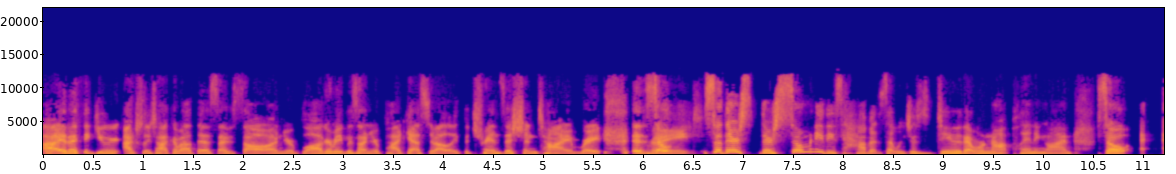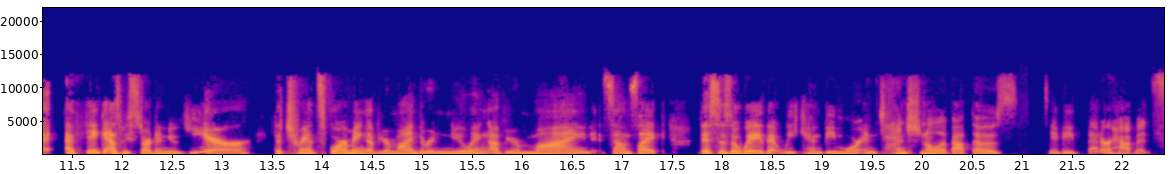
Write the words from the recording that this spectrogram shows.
uh, and I think you actually talk about this, I saw on your blog or maybe it was on your podcast about like the transition time, right? And right. So, so there's, there's so many of these habits that we just do that we're not planning on. So I, I think as we start a new year, the transforming of your mind, the renewing of your mind, it sounds like this is a way that we can be more intentional about those maybe better habits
